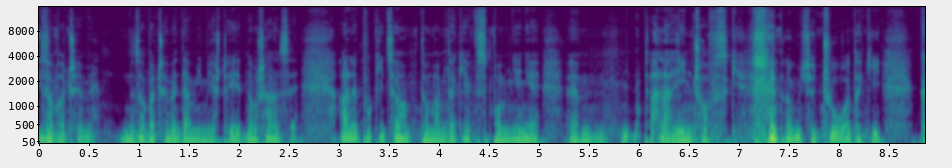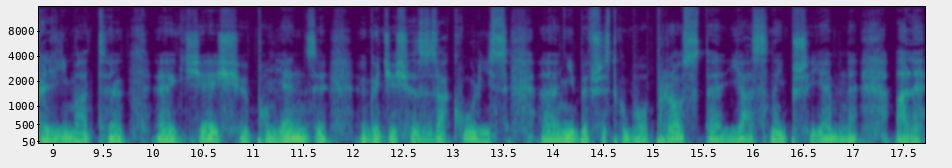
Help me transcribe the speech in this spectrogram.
i zobaczymy. Zobaczymy, dam im jeszcze jedną szansę. Ale póki co, to mam takie wspomnienie um, ala linczowskie, że tam się czuło taki klimat e, gdzieś pomiędzy, gdzieś z kulis. E, niby wszystko było proste, jasne i przyjemne, ale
